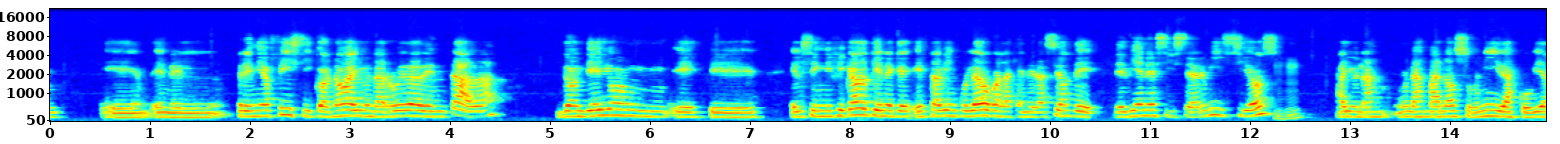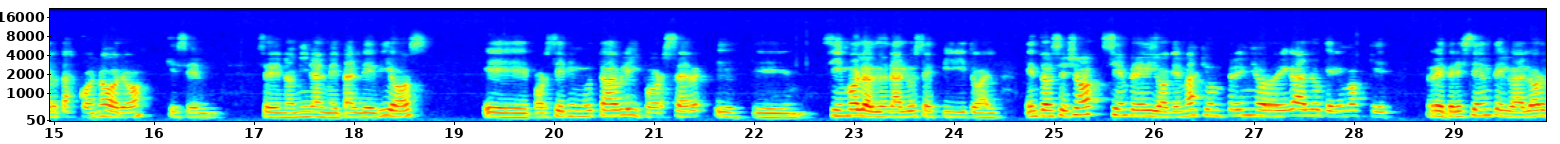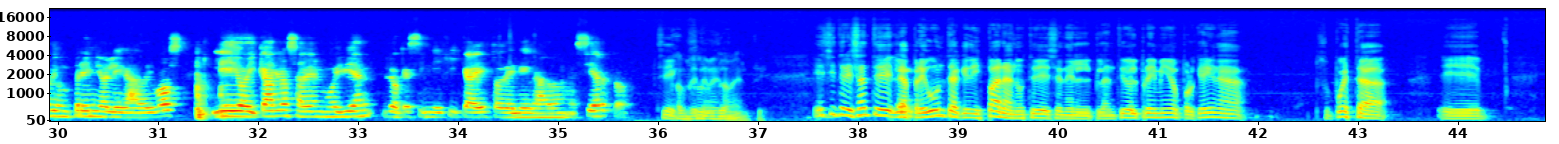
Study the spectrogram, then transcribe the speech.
eh, en el premio físico ¿no? hay una rueda dentada donde hay un, este, el significado tiene que, está vinculado con la generación de, bienes y servicios hay unas, unas manos unidas cubiertas con oro, que es el, se denomina el metal de Dios, eh, por ser inmutable y por ser este, símbolo de una luz espiritual. Entonces yo siempre digo que más que un premio regalo, queremos que represente el valor de un premio legado. Y vos, Leo y Carlos, saben muy bien lo que significa esto de legado, ¿no es cierto? Sí, completamente. Es interesante la pregunta que disparan ustedes en el planteo del premio, porque hay una supuesta eh,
